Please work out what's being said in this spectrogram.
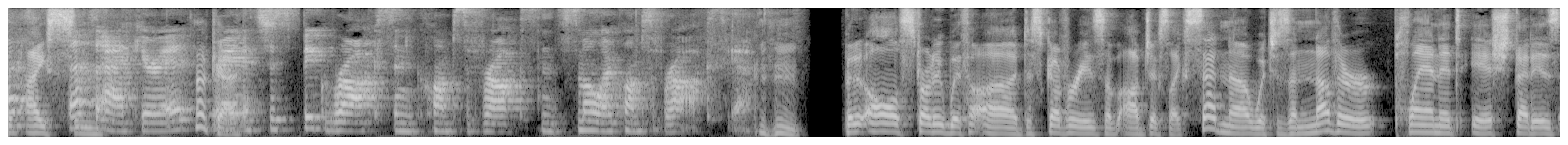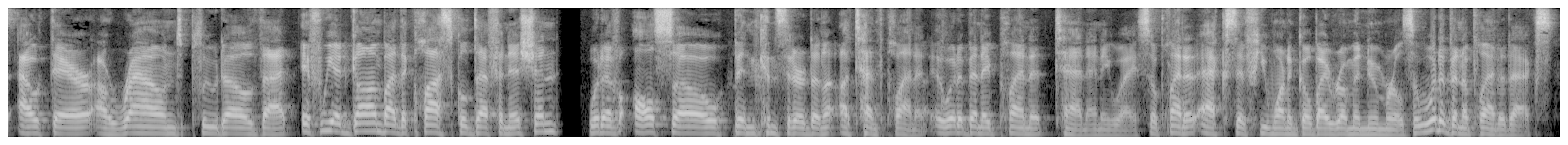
Yeah, and ice. that's and, accurate. Okay. Right? It's just big rocks and clumps of rocks and smaller clumps of rocks. Yeah. Mm-hmm. But it all started with uh, discoveries of objects like Sedna, which is another planet ish that is out there around Pluto that, if we had gone by the classical definition, would have also been considered an- a 10th planet. It would have been a planet 10 anyway. So, planet X, if you want to go by Roman numerals, it would have been a planet X.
